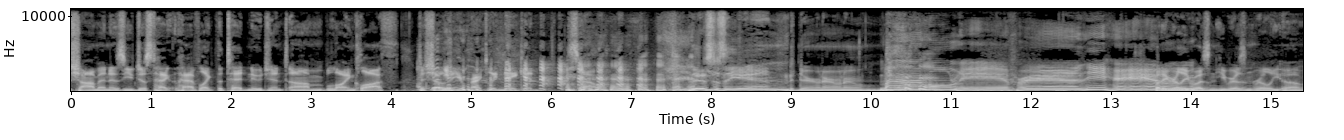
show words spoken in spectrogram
shaman is you just ha- have like the Ted Nugent um, loincloth to show that you're practically naked. So this is the end. my only friend he had. But he really wasn't. He wasn't really uh,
